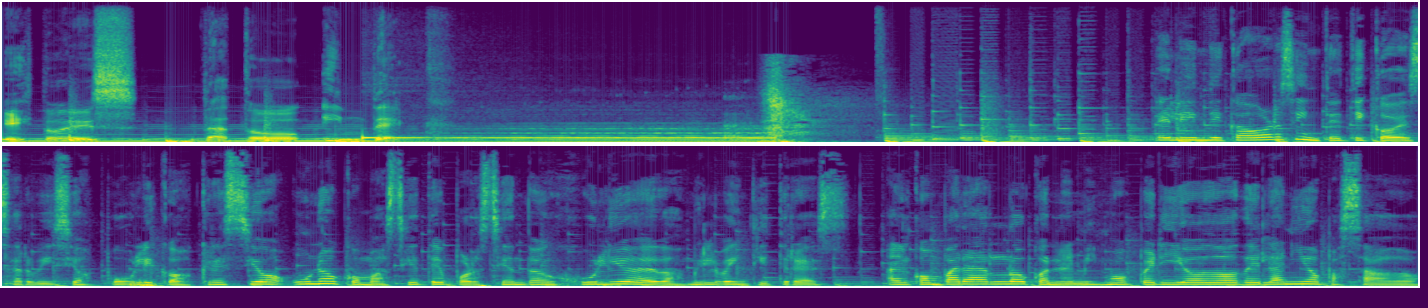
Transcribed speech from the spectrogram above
Esto es Dato INDEC. El indicador sintético de servicios públicos creció 1,7% en julio de 2023, al compararlo con el mismo periodo del año pasado.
